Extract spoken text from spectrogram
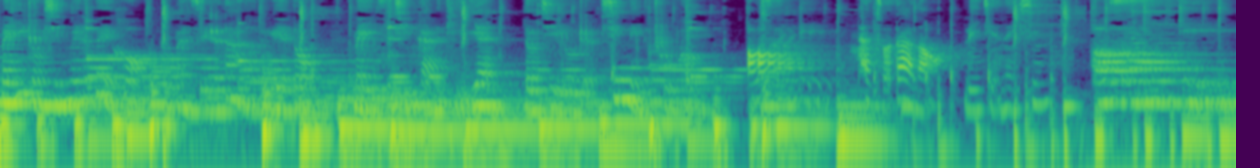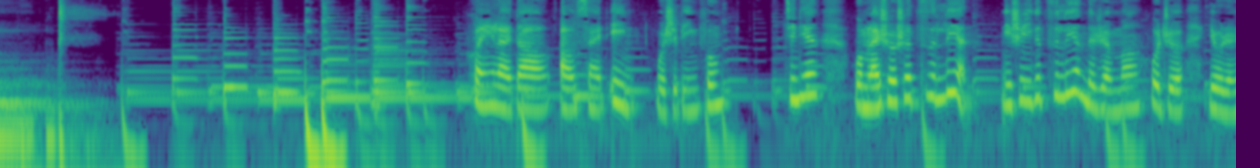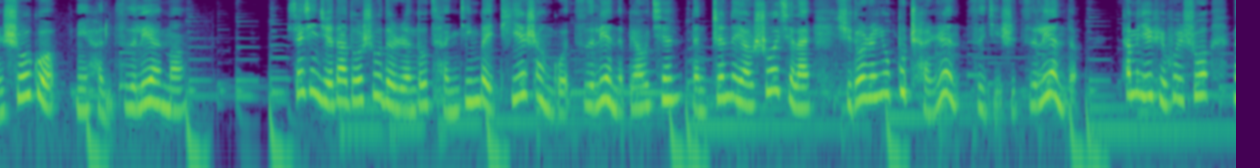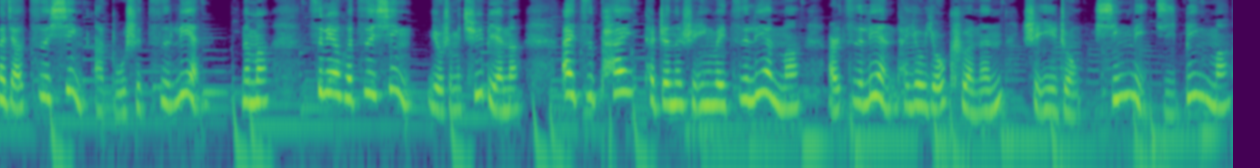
每一种行为的背后都伴随着大脑的跃动，每一次情感的体验都记录着心灵的触碰。Outside In，探索大脑，理解内心。Outside In，欢迎来到 Outside In，我是冰峰。今天我们来说说自恋。你是一个自恋的人吗？或者有人说过你很自恋吗？相信绝大多数的人都曾经被贴上过自恋的标签，但真的要说起来，许多人又不承认自己是自恋的。他们也许会说那叫自信，而不是自恋。那么，自恋和自信有什么区别呢？爱自拍，它真的是因为自恋吗？而自恋，它又有可能是一种心理疾病吗？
